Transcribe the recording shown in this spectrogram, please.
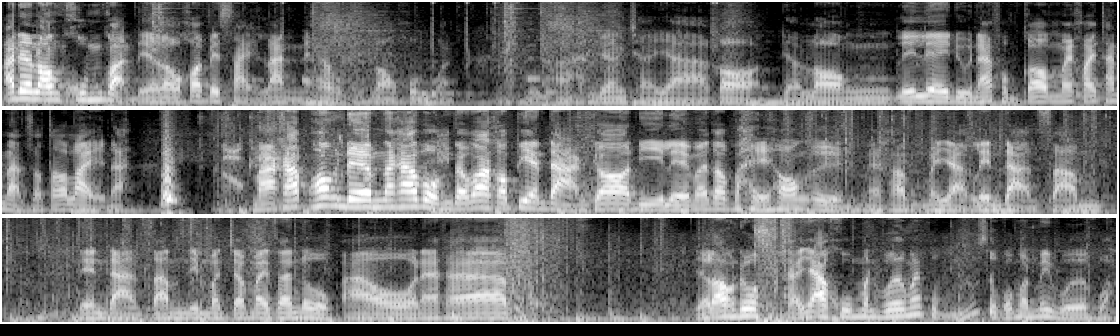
อะเดี๋ยวลองคุมก่อนเดี๋ยวเราค่อยไปใส่ลั่นนะครับผมลองคุมก่อนอะเรื่องฉายาก็เดี๋ยวลองเรื่อยๆดูนะ ผมก็ไม่ค่อยถนัดสักเท่าไหร่นะ มาครับห้องเดิมนะครับผมแต่ว่าเขาเปลี่ยนด่านก็ดีเลยไม่ต้องไปห้องอื่นนะครับไม่อยากเล่นด่านซ้ำเล่นด่านซ้ำนี่มันจะไม่สนุกเอานะครับ เดี๋ยวลองดูฉายาคุมมันเวิร์กไหมผมรู้สึกว่ามันไม่เวิร์กว่ะ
